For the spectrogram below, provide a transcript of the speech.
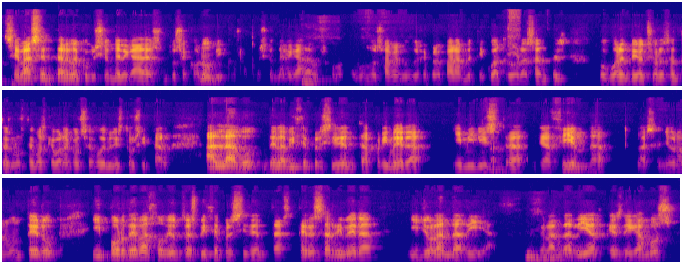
Se va a sentar en la Comisión Delegada de Asuntos Económicos. La Comisión Delegada, pues, como todo el mundo sabe, es donde se preparan 24 horas antes o 48 horas antes los temas que van al Consejo de Ministros y tal. Al lado de la vicepresidenta primera y ministra de Hacienda, la señora Montero, y por debajo de otras vicepresidentas, Teresa Rivera y Yolanda Díaz. Yolanda Díaz, que es, digamos,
